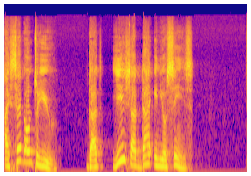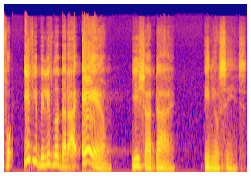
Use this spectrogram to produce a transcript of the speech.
I said unto you that ye shall die in your sins. For if you believe not that I am, ye shall die in your sins.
